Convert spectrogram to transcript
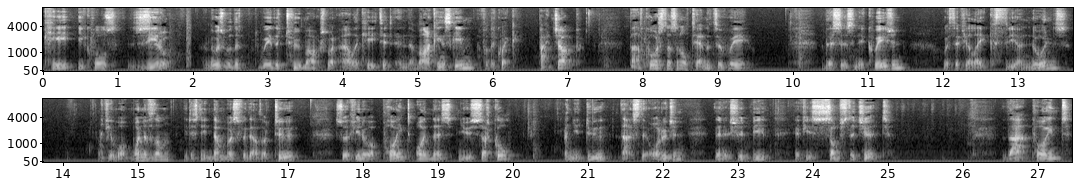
k equals 0. And those were the way the two marks were allocated in the marking scheme for the quick patch up. But of course, there's an alternative way. This is an equation with, if you like, three unknowns. If you want one of them, you just need numbers for the other two. So if you know a point on this new circle, and you do, that's the origin, then it should be if you substitute that point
